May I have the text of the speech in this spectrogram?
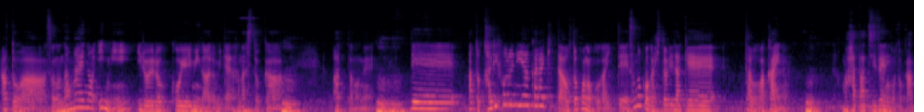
あとはその名前の意味いろいろこういう意味があるみたいな話とかうん。あったのね、うんであとカリフォルニアから来た男の子がいてその子が一人だけ多分若いの。うんまあ二十、歳前後とか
